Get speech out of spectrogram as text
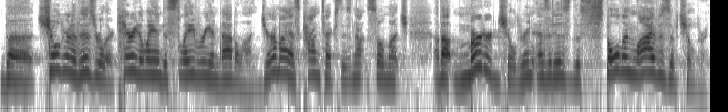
the children of Israel are carried away into slavery in Babylon. Jeremiah's context is not so much about murdered children as it is the stolen lives of children.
